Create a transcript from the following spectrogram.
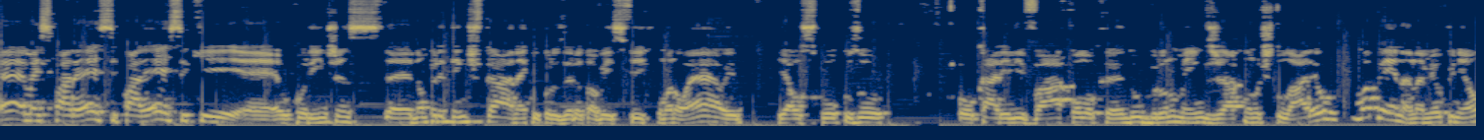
É, mas parece, parece que é, o Corinthians é, não pretende ficar, né? Que o Cruzeiro talvez fique com o Manuel e, e aos poucos o, o cara ele vá colocando o Bruno Mendes já como titular, eu, uma pena, na minha opinião.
